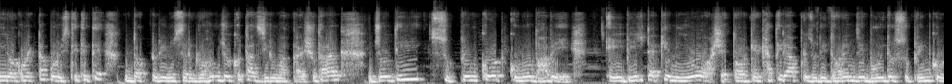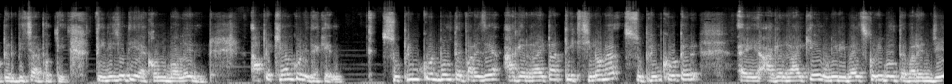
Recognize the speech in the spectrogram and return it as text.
এইরকম একটা পরিস্থিতিতে ডক্টর ইউনুসের গ্রহণযোগ্যতা জিরো মাত্রায়। সুতরাং যদি সুপ্রিম কোর্ট কোনোভাবে এই বিলটাকে নিয়েও আসে, তর্কের খাতিরে আপনি যদি ধরেন যে বৈধ সুপ্রিম কোর্টের বিচারপতি, তিনি যদি এখন বলেন, আপনি খেয়াল করে দেখেন সুপ্রিম কোর্ট বলতে পারে যে আগের রায়টা ঠিক ছিল না। সুপ্রিম কোর্টের এই আগের রায়কে উনি রিভাইজ করে বলতে পারেন যে,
